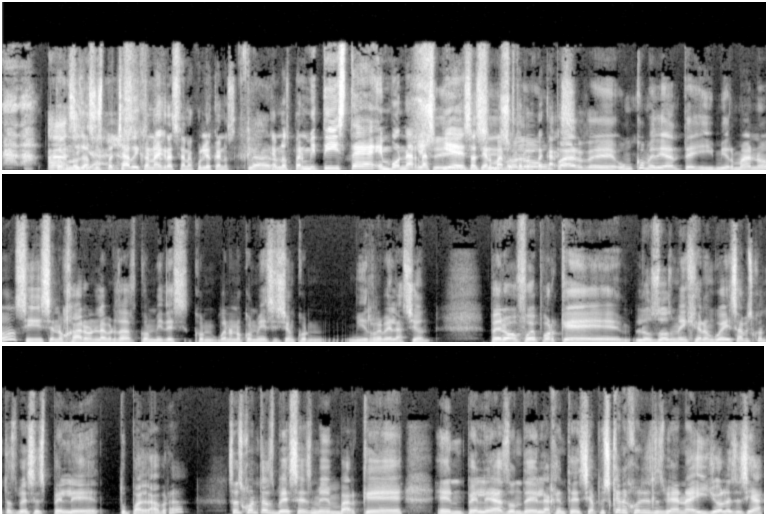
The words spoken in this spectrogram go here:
nada. Ah, todo el mundo sí, ya ya, sospechaba y dijeron, ay, gracias Ana Julio que nos, Claro. que nos permitiste embonar las Sí, piezas sí, y armar nuestro Solo un rompecabezas. par de... Un comediante y mi hermano sí se enojaron, la verdad, con mi... con Bueno, no con mi decisión, con mi revelación. Pero fue porque los dos me dijeron, güey, ¿sabes cuántas veces peleé tu palabra? ¿Sabes cuántas veces me embarqué en peleas donde la gente decía, pues que Ana Julia es lesbiana? Y yo les decía,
